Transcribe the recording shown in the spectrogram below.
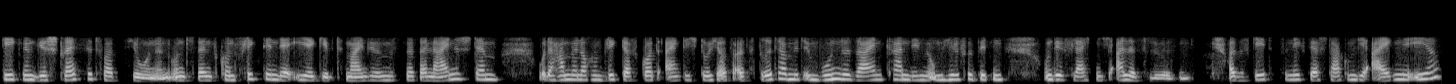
begegnen wir Stresssituationen? Und wenn es Konflikte in der Ehe gibt, meinen wir, wir müssen das alleine stemmen? Oder haben wir noch im Blick, dass Gott eigentlich durchaus als Dritter mit im Bunde sein kann, den wir um Hilfe bitten und wir vielleicht nicht alles lösen? Also es geht zunächst sehr stark um die eigene Ehe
